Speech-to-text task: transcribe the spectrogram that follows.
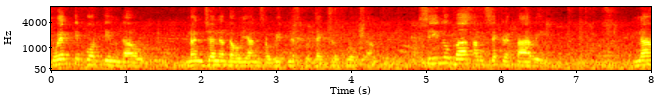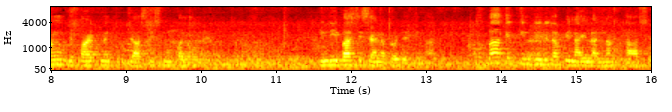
2014 daw, nandyan na daw yan sa Witness Protection Program. Sino ba ang secretary ng Department of Justice nung panahon na yun? Hindi ba si Senator De Lima? Bakit hindi nila pinailan ng kaso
